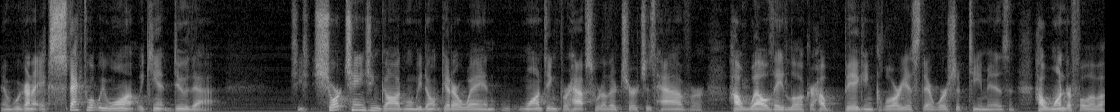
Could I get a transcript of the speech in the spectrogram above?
and we're going to expect what we want. We can't do that. She's shortchanging God when we don't get our way and wanting perhaps what other churches have or how well they look or how big and glorious their worship team is and how wonderful of a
